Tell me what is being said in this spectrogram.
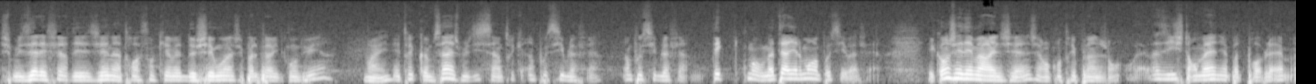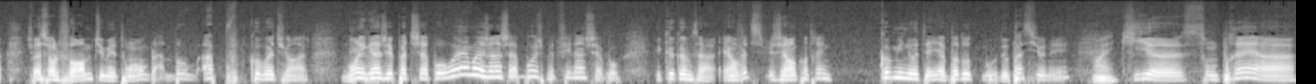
Je me disais aller faire des GN à 300 km de chez moi, j'ai pas le permis de conduire. Ouais. Des trucs comme ça, et je me dis c'est un truc impossible à faire. Impossible à faire. Techniquement, matériellement impossible à faire. Et quand j'ai démarré le GN, j'ai rencontré plein de gens. Ouais, vas-y, je t'emmène, y a pas de problème. Tu vas sur le forum, tu mets ton nom, blam, boum, hop, covoiturage. Bon les gars, j'ai pas de chapeau. Ouais, moi j'ai un chapeau, je peux te filer un chapeau. Et que comme ça. Et en fait, j'ai rencontré une communauté, il n'y a pas d'autre mot, de passionnés Ouais. qui euh, sont prêts à,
